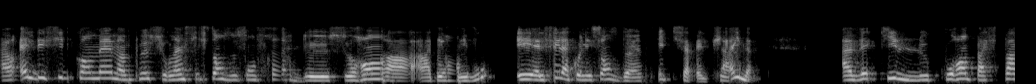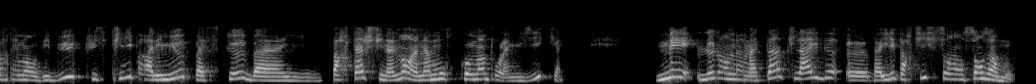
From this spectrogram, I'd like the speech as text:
Alors, elle décide quand même un peu sur l'insistance de son frère de se rendre à, à des rendez-vous et elle fait la connaissance d'un type qui s'appelle Clyde, avec qui le courant passe pas vraiment au début, puis finit par aller mieux parce que ben, ils partagent finalement un amour commun pour la musique. Mais le lendemain matin, Clyde, euh, ben, il est parti sans, sans un mot.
